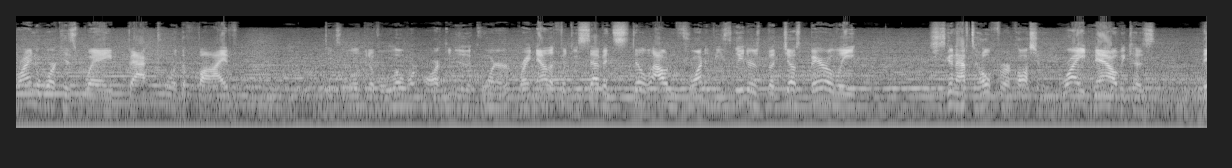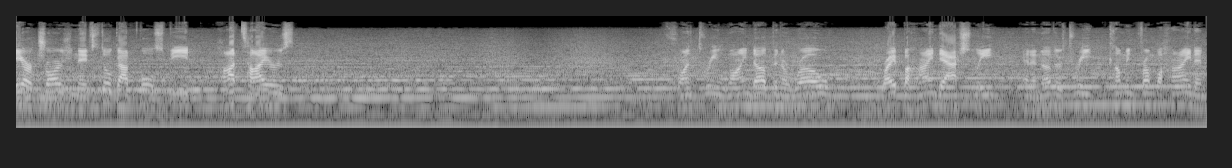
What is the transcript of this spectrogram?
trying to work his way back toward the five takes a little bit of a lower arc into the corner. Right now, the 57 still out in front of these leaders, but just barely. She's going to have to hope for a caution right now because they are charging. They've still got full speed, hot tires. Front three lined up in a row right behind Ashley, and another three coming from behind, and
